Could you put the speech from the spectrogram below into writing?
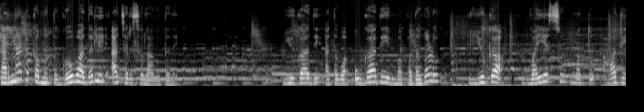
ಕರ್ನಾಟಕ ಮತ್ತು ಗೋವಾದಲ್ಲಿ ಆಚರಿಸಲಾಗುತ್ತದೆ. ಯುಗಾದಿ ಅಥವಾ ಉಗಾದಿ ಎಂಬ ಪದಗಳು ಯುಗ, ವಯಸ್ಸು ಮತ್ತು ಆದಿ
